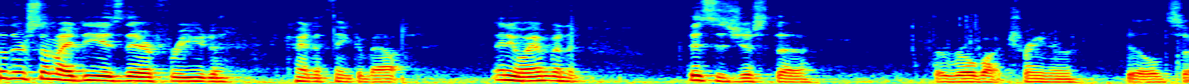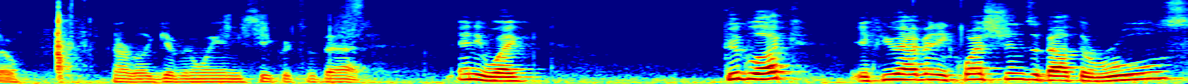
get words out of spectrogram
So there's some ideas there for you to kind of think about. Anyway, I'm gonna, this is just the, the robot trainer build, so not really giving away any secrets with that. Anyway, good luck. If you have any questions about the rules,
